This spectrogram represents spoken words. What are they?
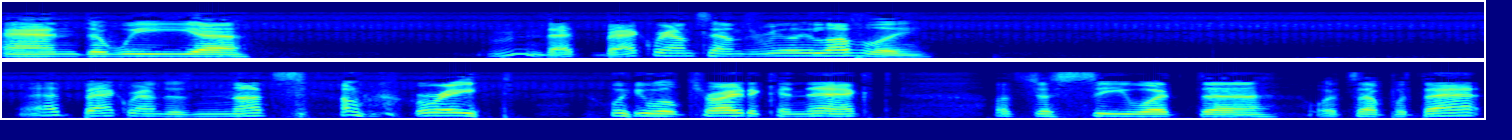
and uh, we. Uh, mm, that background sounds really lovely. That background does not sound great. We will try to connect. Let's just see what uh, what's up with that.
